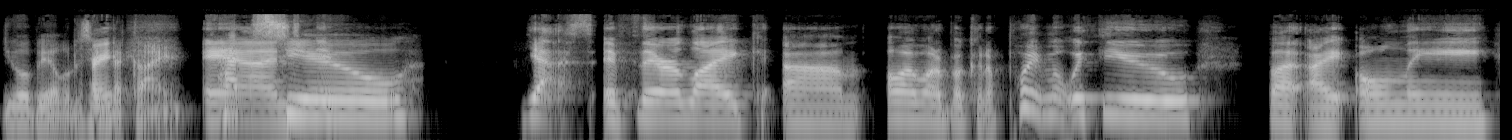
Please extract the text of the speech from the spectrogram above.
You will be able to take right? the client. And Text you. If, yes. If they're like, um, oh, I want to book an appointment with you, but I only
